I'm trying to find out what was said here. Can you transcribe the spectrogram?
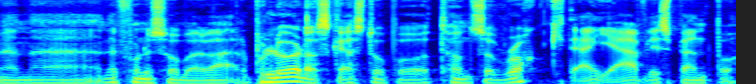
Men uh, det får nå så bare være. På lørdag skal jeg stå på Tons of Rock, det er jeg jævlig spent på.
